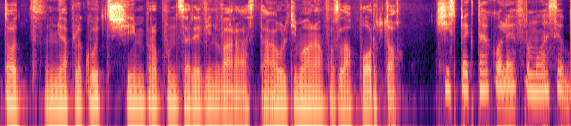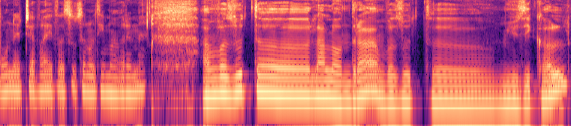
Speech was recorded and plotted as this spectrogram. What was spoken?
tot mi-a plăcut și îmi propun să revin vara asta. Ultima oară am fost la Porto. Și spectacole frumoase, bune, ceva ai văzut în ultima vreme? Am văzut uh, la Londra, am văzut uh, musical.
